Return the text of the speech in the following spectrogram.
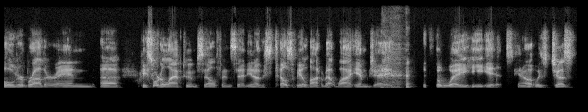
older brother. And uh, he sort of laughed to himself and said, you know, this tells me a lot about why MJ, it's the way he is. You know, it was just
